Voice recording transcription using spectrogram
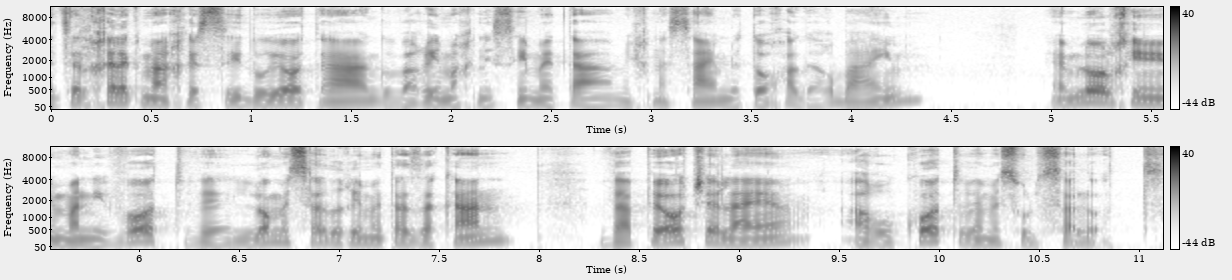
אצל חלק מהחסידויות הגברים מכניסים את המכנסיים לתוך הגרביים. הם לא הולכים עם עניבות ולא מסדרים את הזקן, והפאות שלהם ארוכות ומסולסלות.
